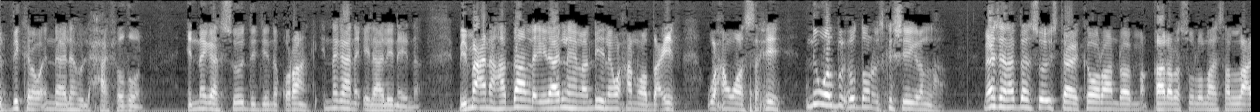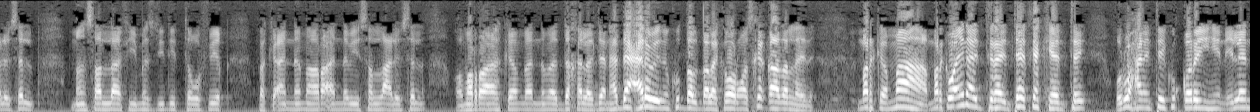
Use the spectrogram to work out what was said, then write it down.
addikra wa inaa lahu laxaafiduun. Innagaa soo dejina qur'aanka innagaana ilaalinayna. Bimacnaa haddaan la ilaalinayn lan dhihi waxaan waa daciif waxaan waa saxiix. Nin walba wuxuu doonu iska sheegan lahaa. Meeshaan haddaan soo istaagay ka waraan dha qaala rasuulu llahi sala allah alay wasalam man sallaa fi masjidi tawfiiq fakaanama ra'a nabiy sala allah alay wasalam waman ra'a kaanama dakhala janna haddaan carabi idinku daldala ka waran waa iska qaadan lahayd. Marka maaha marka waa inaad tiraa inteed ka keentay war waxaan intay ku qoran yihiin ilan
